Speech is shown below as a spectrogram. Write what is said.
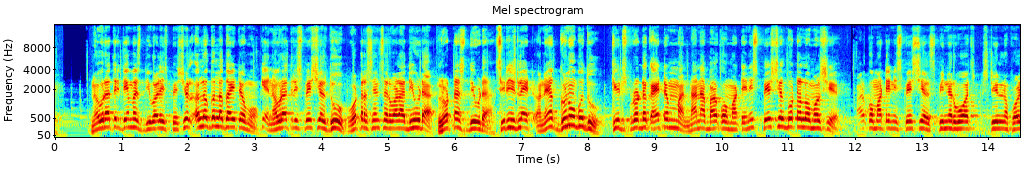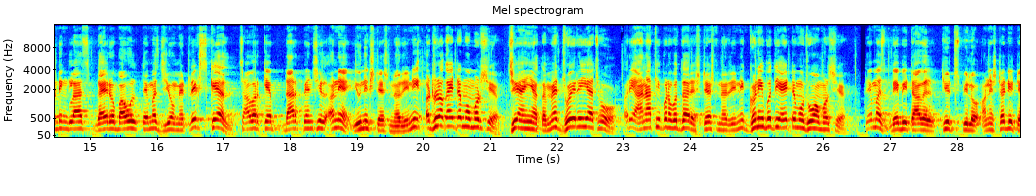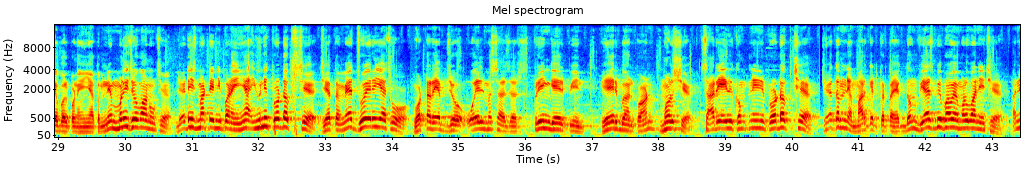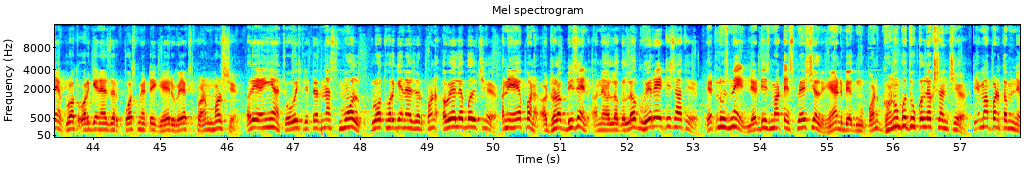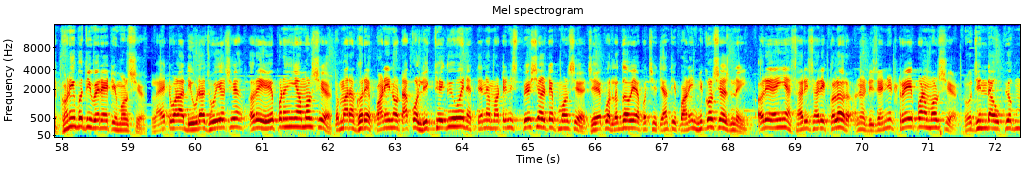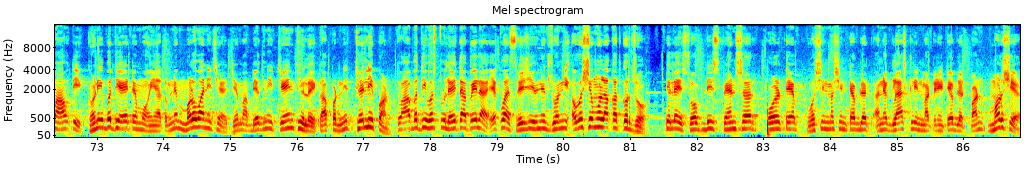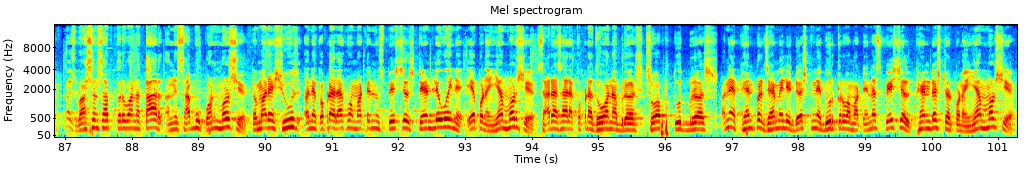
નવરાત્રી તેમજ દિવાળી સ્પેશિયલ અલગ અલગ આઇટમો કે નવરાત્રી સ્પેશિયલ ધૂપ વોટર સેન્સર વાળા દીવડા લોટસ દીવડા સિરીઝ લાઇટ અને ઘણું બધું. કિડ્સ પ્રોડક્ટ આઇટમમાં નાના બાળકો માટેની સ્પેશિયલ બોટલો મળશે. બાળકો માટેની સ્પેશિયલ સ્પિનર વોચ સ્ટીલનો ફોલ્ડિંગ ગ્લાસ ગાયરો બાઉલ તેમજ geometric scale shower cap dark pencil અને યુનિક સ્ટેશનરીની અઢળક આઇટમો મળશે. જે અહીંયા તમે જોઈ રહ્યા છો. અરે, આનાથી પણ વધારે સ્ટેશનરીની ઘણી બધી આઇટમો જોવા મળશે. તેમજ બેબી ટાવેલ કિડ્સ પિલો અને સ્ટડી ટેબલ પણ અહીંયા તમને મળી જવાનું છે. લેડીઝ માટેની પણ અહીંયા યુનિક પ્રોડક્ટ્સ છે, જે તમે જોઈ રહ્યા છો. વોટર એપ જો oil massager spring hair pin hair bun પણ મળશે. સારી એવી કંપનીની પ્રોડક્ટ છે, જે તમને માર્કેટ કરતા એકદમ વ્યાજબી ભાવે મળવાની છે અને cloth organiser, cosmetic, hair wax પણ મળશે. અરે, અહીંયા ચોવીસ લીટરના સ્મોલ ક્લોથ ઓર્ગેનાઇઝર પણ અવેલેબલ છે. અને એ પણ અઢળક ડિઝાઇન અને અલગ અલગ વેરાયટી સાથે. એટલું જ નહીં, લેડીઝ માટે સ્પેશિયલ હેન્ડબેગનું પણ ઘણું બધું કલેક્શન છે. તેમાં પણ તમને ઘણી બધી વેરાયટી મળશે. લાઇટ વાળા દીવડા જોઈએ છે? અરે, એ પણ અહીંયા મળશે. તમારા ઘરે પાણીનો ટાંકો લીક થઈ ગયો હોય ને, તેના માટેની સ્પેશિયલ ટેપ મળશે, જે એકવાર લગાવ્યા પછી ત્યાંથી પાણી નીકળશે જ નહીં. અરે, અહીંયા સારી સારી કલર અને ડિઝાઇનની ટ્રે પણ મળશે. રોજિંદા ઉપયોગમાં આવતી ઘણી બધી આઇટમો અહીંયા તમને મળવાની છે. જેમાં બેગની ચેઇનથી લઈ કાપડની થેલી પણ. તો આ બધી વસ્તુ લેતા પહેલા એકવાર શ્રીજી યુનિક ઝોનની અવશ્ય મુલાકાત કરજો. થી લઈ soap dispenser fall tap, washing machine tablet અને ગ્લાસ ક્લીન માટેની ટેબ્લેટ પણ મળશે. વાસણ સાફ કરવાના તાર અને સાબુ પણ મળશે. તમારે શૂઝ અને કપડાં રાખવા માટેનું સ્પેશિયલ સ્ટેન્ડ લેવું હોય ને, એ પણ અહીંયા મળશે. સારા સારા કપડાં ધોવાના બ્રશ, સોફ્ટ ટૂથબ્રશ અને ફેન પર જામેલી ડસ્ટને દૂર કરવા માટેના સ્પેશિયલ ફેન ડસ્ટર પણ અહીંયા મળશે.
